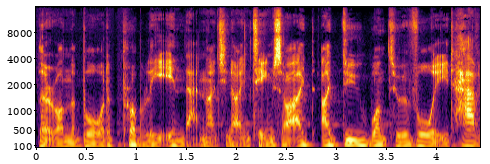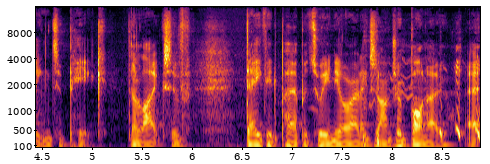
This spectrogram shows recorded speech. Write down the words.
that are on the board are probably in that 99 team. So I, I do want to avoid having to pick the likes of David Perpetuini or Alexandre Bonnot uh,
